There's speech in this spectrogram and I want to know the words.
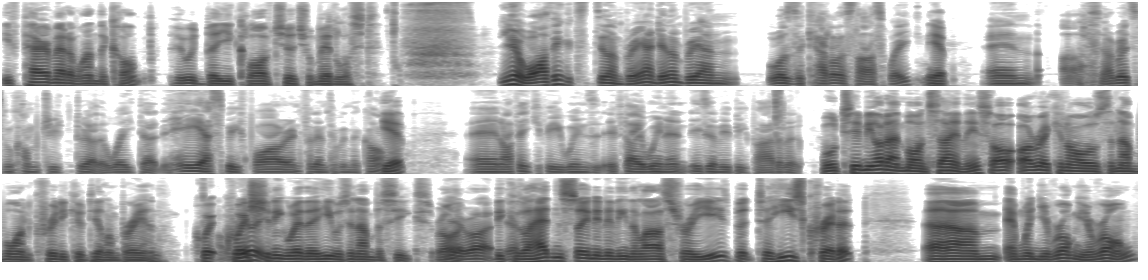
If Parramatta won the comp, who would be your Clive Churchill medalist? You know what? I think it's Dylan Brown. Dylan Brown was the catalyst last week. Yep. And I read some commentary throughout the week that he has to be firing for them to win the comp. Yep. And I think if he wins, if they win it, he's going to be a big part of it. Well, Timmy, I don't mind saying this. I, I reckon I was the number one critic of Dylan Brown, que- Oh, really? questioning whether he was a number six, right? Yeah, right, Because yep. I hadn't seen anything in the last three years. But to his credit, um, and when you're wrong, you're wrong.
